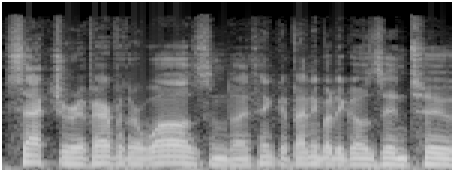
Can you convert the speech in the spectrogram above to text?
sector if ever there was, and I think if anybody goes into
